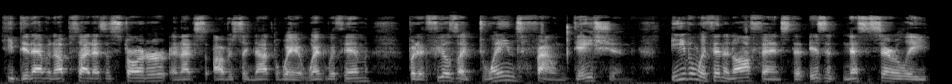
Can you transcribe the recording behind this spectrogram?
he did have an upside as a starter, and that's obviously not the way it went with him. But it feels like Dwayne's foundation, even within an offense that isn't necessarily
